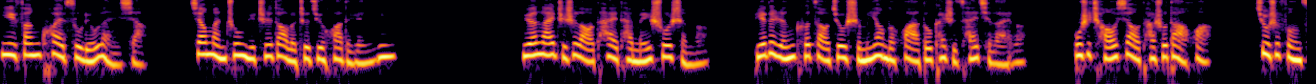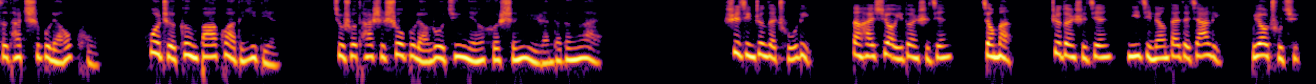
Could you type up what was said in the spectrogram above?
一番快速浏览下，江曼终于知道了这句话的原因。原来只是老太太没说什么，别的人可早就什么样的话都开始猜起来了。不是嘲笑他说大话，就是讽刺他吃不了苦，或者更八卦的一点，就说他是受不了骆君年和沈雨然的恩爱。事情正在处理，但还需要一段时间。江曼，这段时间你尽量待在家里，不要出去。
